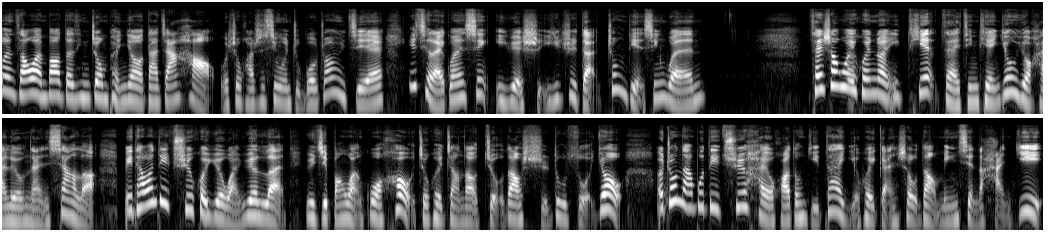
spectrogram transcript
闻早晚报的听众朋友，大家好，我是华视新闻主播庄宇杰，一起来关心一月十一日的重点新闻。才稍微回暖一天，在今天又有寒流南下了。北台湾地区会越晚越冷，预计傍晚过后就会降到九到十度左右。而中南部地区还有华东一带也会感受到明显的寒意，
